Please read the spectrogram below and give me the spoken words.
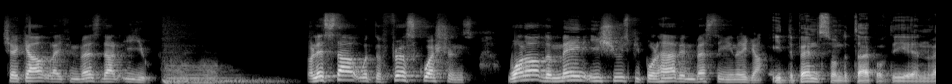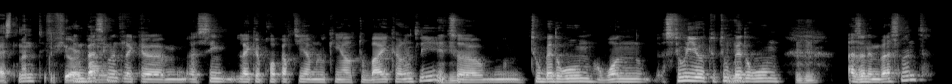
check out lifeinvest.eu. So let's start with the first questions. What are the main issues people have investing in Riga? It depends on the type of the investment. If you're investment like a, um, a thing, like a property I'm looking out to buy currently, mm -hmm. it's a two bedroom, one studio to 2 mm -hmm. bedroom mm -hmm. as an investment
